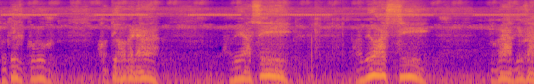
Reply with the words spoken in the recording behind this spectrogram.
তোদের কোনো ক্ষতি হবে না। আমি আসি, আমিও আসছি। তোরা আগে যা।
